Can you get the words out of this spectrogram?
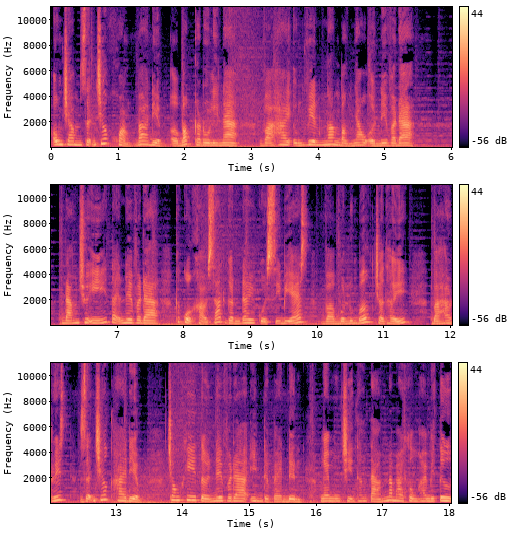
ông Trump dẫn trước khoảng 3 điểm ở Bắc Carolina và hai ứng viên ngang bằng nhau ở Nevada – Đáng chú ý, tại Nevada, các cuộc khảo sát gần đây của CBS và Bloomberg cho thấy bà Harris dẫn trước 2 điểm, trong khi tờ Nevada Independent ngày 9 tháng 8 năm 2024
